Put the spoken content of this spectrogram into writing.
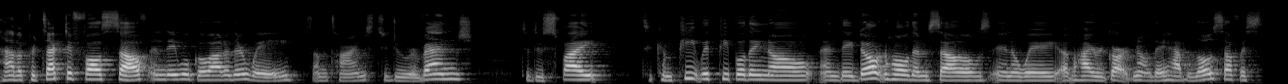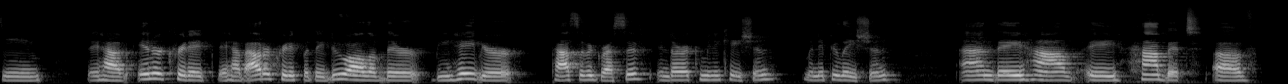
have a protective false self and they will go out of their way sometimes to do revenge, to do spite, to compete with people they know and they don't hold themselves in a way of high regard. No, they have low self esteem, they have inner critic, they have outer critic, but they do all of their behavior passive aggressive, indirect communication, manipulation, and they have a habit of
